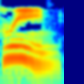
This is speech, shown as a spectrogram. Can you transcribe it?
green.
